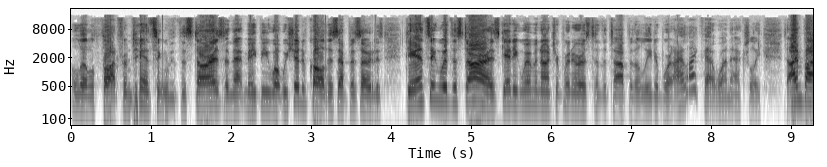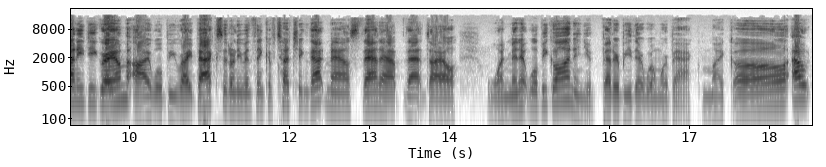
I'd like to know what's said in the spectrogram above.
a little thought from Dancing with the Stars, and that may be what we should have called this episode is Dancing with the Stars, getting women entrepreneurs to the top of the leaderboard. I like that one actually. I'm Bonnie D. Graham. I will be right back, so don't even think of touching that mouse, that app, that dial. One minute will be gone, and you better be there when we're back. Michael, out.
